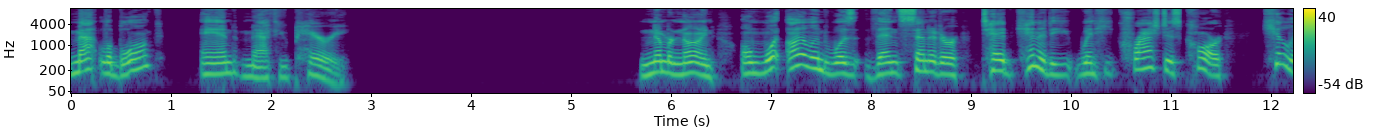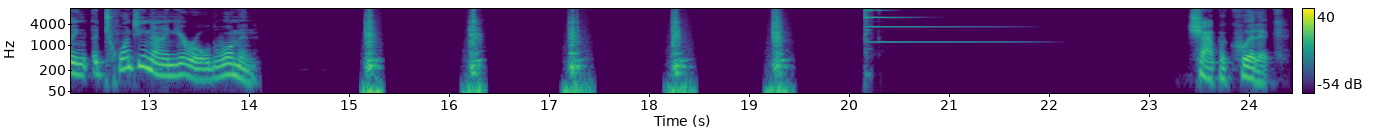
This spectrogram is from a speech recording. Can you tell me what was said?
Matt LeBlanc and Matthew Perry. Number 9. On what island was then Senator Ted Kennedy when he crashed his car, killing a 29 year old woman? Chappaquiddick.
